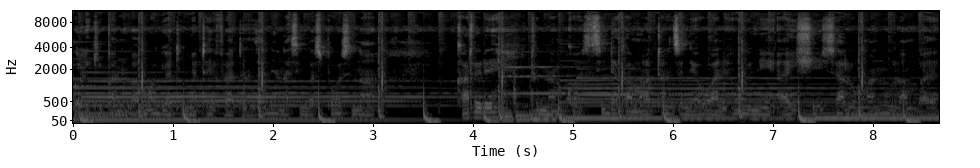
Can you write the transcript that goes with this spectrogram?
golikipa namba moja wa timu ya taifa ya Tanzania na Simba Sports, na currently tunamkonsida kama Tanzania one. Huyu ni Aishi Salumanula ambaye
